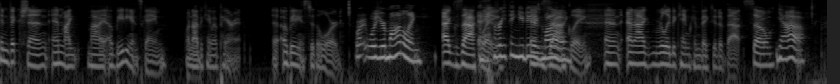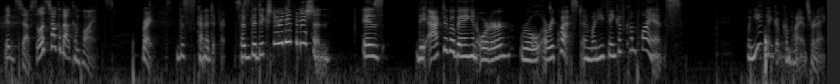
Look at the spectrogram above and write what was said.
conviction and my my obedience game when I became a parent. Uh, obedience to the Lord. Right. Well, you're modeling. Exactly. Everything you do is modeling. exactly. And and I really became convicted of that. So Yeah. good stuff. So let's talk about compliance. Right. This is kind of different. So the dictionary definition is the act of obeying an order, rule, or request. And when you think of compliance, when you think of compliance, Renee,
